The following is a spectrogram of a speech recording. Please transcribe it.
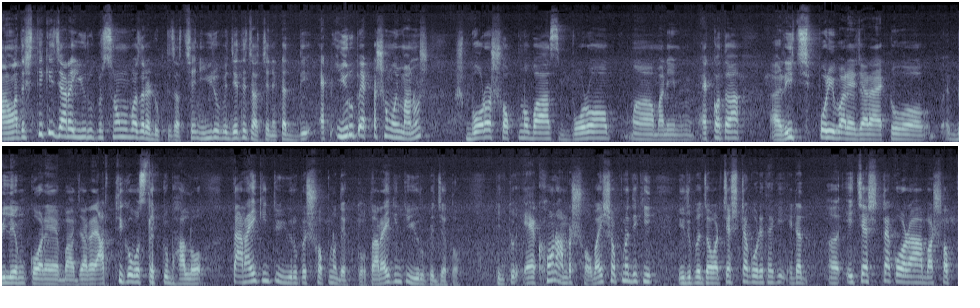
বাংলাদেশ থেকে যারা ইউরোপের শ্রমবাজারে ঢুকতে চাচ্ছেন, ইউরোপে যেতে চাচ্ছেন, একটা ইউরোপে একটা সময় মানুষ বড় স্বপ্নবাস, বড় মানে এক কথা রিচ পরিবারে যারা একটু বিলিয়ং করে বা যারা আর্থিক অবস্থা একটু ভালো, তারাই কিন্তু ইউরোপের স্বপ্ন দেখতো, তারাই কিন্তু ইউরোপে যেত। কিন্তু এখন আমরা সবাই স্বপ্ন দেখি ইউরোপে যাওয়ার চেষ্টা করে থাকি। এটা এই চেষ্টা করা বা স্বপ্ন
